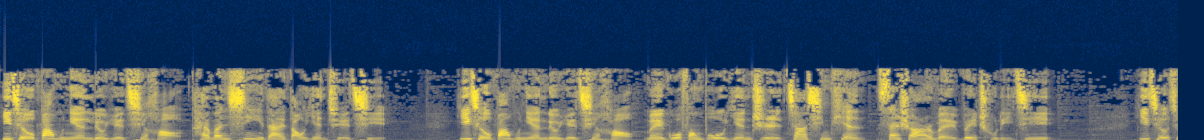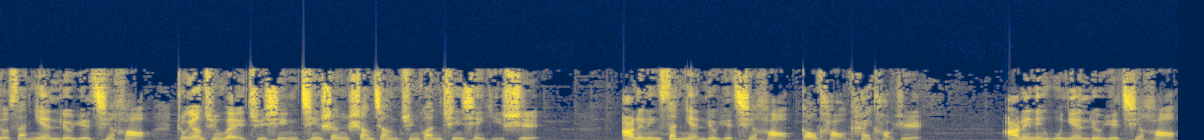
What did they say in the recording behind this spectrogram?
一九八五年六月七号，台湾新一代导演崛起。一九八五年六月七号，美国防部研制加芯片三十二位微处理机。一九九三年六月七号，中央军委举行晋升上将军官军衔仪式。二零零三年六月七号，高考开考日。二零零五年六月七号，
